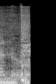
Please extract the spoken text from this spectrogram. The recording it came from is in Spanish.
entre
